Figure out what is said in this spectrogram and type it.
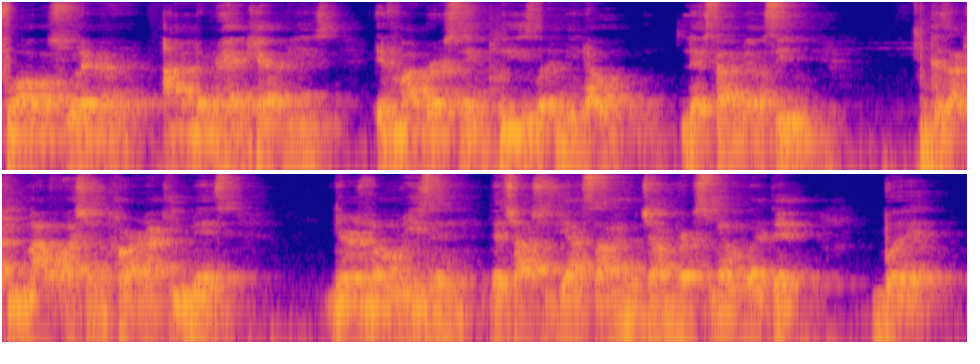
floss, whatever. I've never had cavities. If my breath stink, please let me know next time y'all see me. Because I keep mouthwash in the car and I keep mints. There's no reason that y'all should be outside with y'all breath smelling like that. But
